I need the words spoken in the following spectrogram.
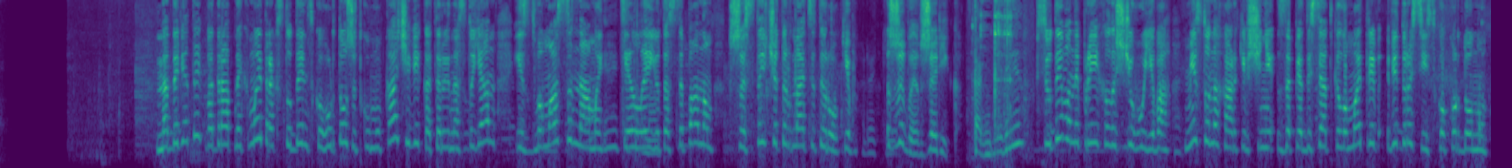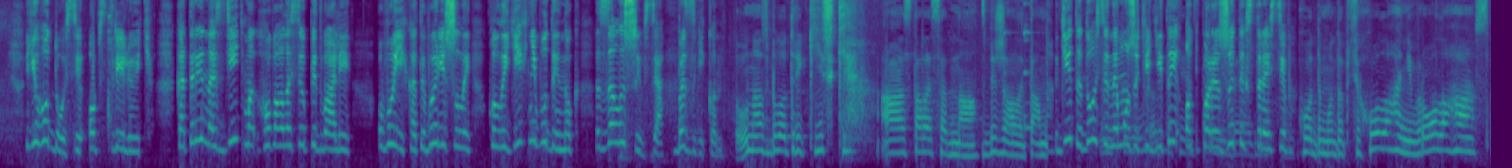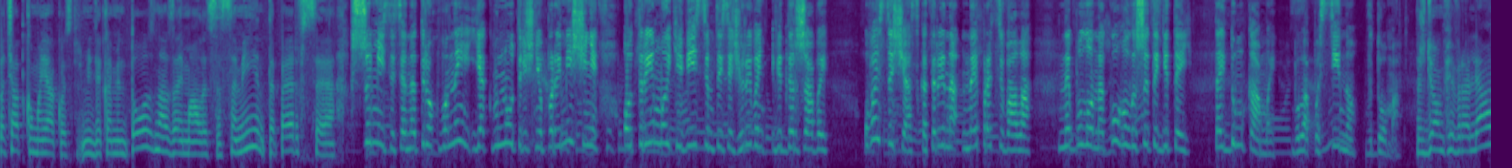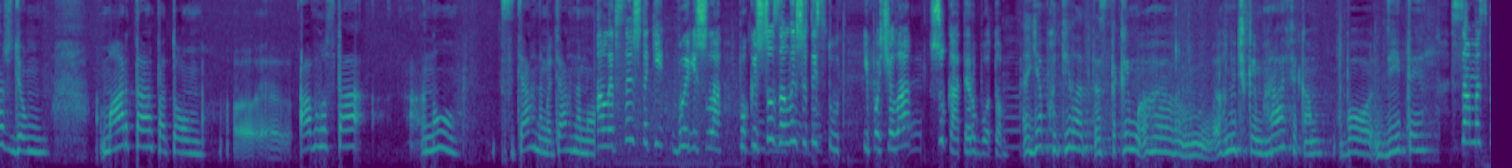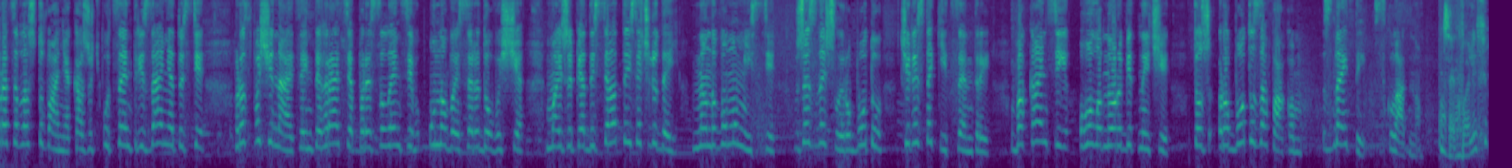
На 9 квадратних метрах студентського гуртожитку Мукачеві Катерина Стоян із двома синами Елею та Степаном 6-14 років. Живе вже рік. Так, бери. Сюди вони приїхали з Чугуєва, місто на Харківщині за 50 кілометрів від російського кордону. Його досі обстрілюють. Катерина з дітьми ховалася у підвалі. Виїхати вирішили, коли їхній будинок залишився без вікон. У нас було три кішки, а осталась одна. Збіжали там. Діти досі не можуть відійти від пережитих стресів. Ходимо до психолога, невролога. Спочатку ми якось медикаментозно займалися самі. Тепер все. Щомісяця на трьох вони, як внутрішньо переміщені, отримують 8 тисяч гривень від держави. Увесь цей час Катерина не працювала, не було на кого лишити дітей, та й думками була постійно вдома. Ждем февраля, ждем марта, потім е, августа. Ну, все тягнемо, тягнемо. Але все ж таки вирішила поки що залишитись тут і почала шукати роботу. Я б хотіла з таким е, гнучким графіком, бо діти. Саме з працевлаштування, кажуть, у центрі зайнятості розпочинається інтеграція переселенців у нове середовище. Майже 50 тисяч людей на новому місці вже знайшли роботу через такі центри. Вакансії головноробітничі, тож роботу за фахом знайти складно. Це кваліфікація.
